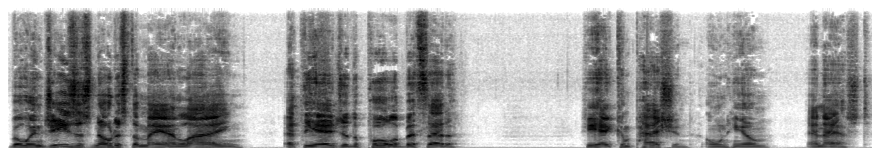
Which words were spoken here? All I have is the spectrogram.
But when Jesus noticed the man lying at the edge of the pool of Bethesda, he had compassion on him and asked,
